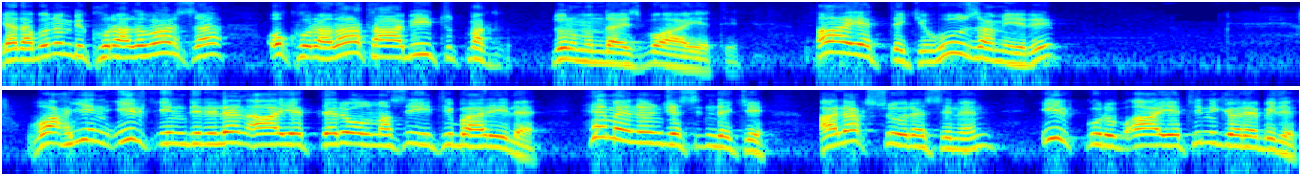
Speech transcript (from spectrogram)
Ya da bunun bir kuralı varsa o kurala tabi tutmak durumundayız bu ayeti. Ayetteki hu zamiri vahyin ilk indirilen ayetleri olması itibariyle hemen öncesindeki Alak suresinin ilk grup ayetini görebilir.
